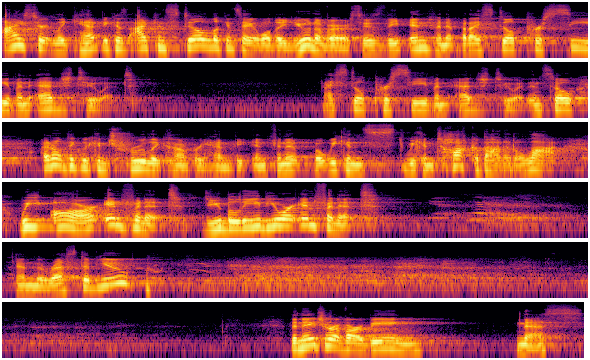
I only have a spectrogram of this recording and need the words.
I certainly can't because I can still look and say, well, the universe is the infinite, but I still perceive an edge to it. I still perceive an edge to it. And so I don't think we can truly comprehend the infinite, but we can, we can talk about it a lot. We are infinite. Do you believe you are infinite? Yes. And the rest of you? the nature of our beingness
